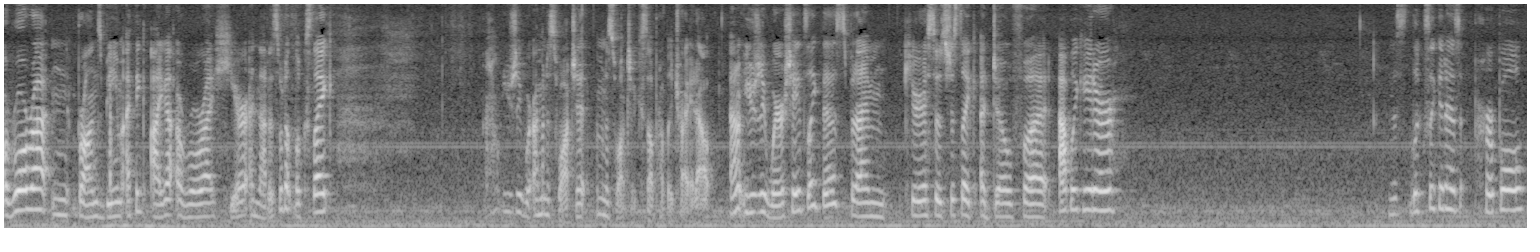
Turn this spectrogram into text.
Aurora, and Bronze Beam. I think I got Aurora here, and that is what it looks like. I don't usually wear, I'm gonna swatch it. I'm gonna swatch it because I'll probably try it out. I don't usually wear shades like this, but I'm curious. So it's just like a doe foot applicator. This looks like it has purple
